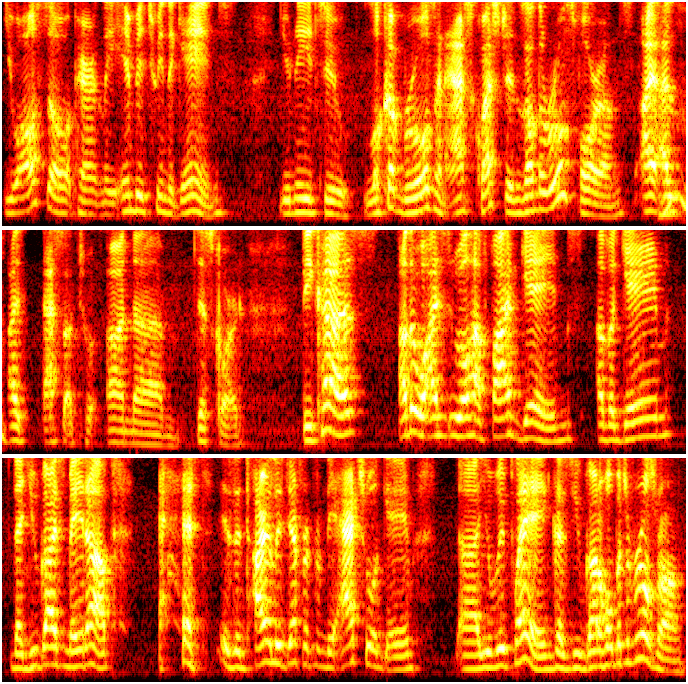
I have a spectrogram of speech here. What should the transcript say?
you also apparently in between the games, you need to look up rules and ask questions on the rules forums. I Hmm. I, I asked on on um, Discord because otherwise we'll have five games of a game that you guys made up and is entirely different from the actual game uh, you'll be playing because you got a whole bunch of rules wrong.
